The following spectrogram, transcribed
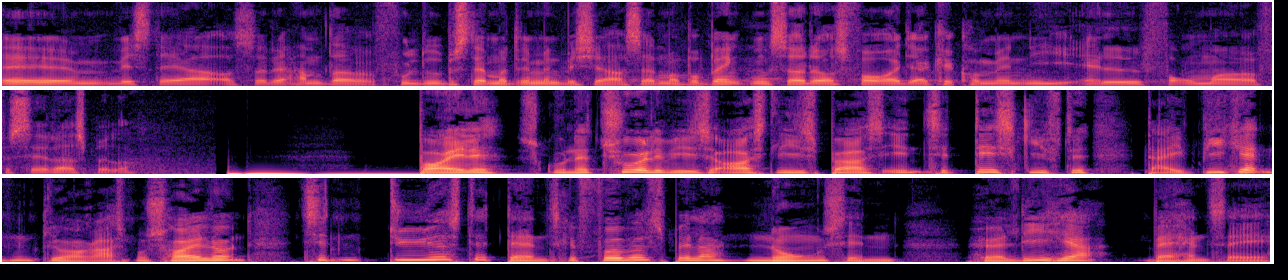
øh, hvis det er, og så er det ham, der fuldt ud bestemmer det, men hvis jeg har sat mig på bænken, så er det også for, at jeg kan komme ind i alle former og facetter af spillet. Bøjle skulle naturligvis også lige spørges ind til det skifte, der i weekenden gjorde Rasmus Højlund til den dyreste danske fodboldspiller nogensinde. Hør lige her, hvad han sagde.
